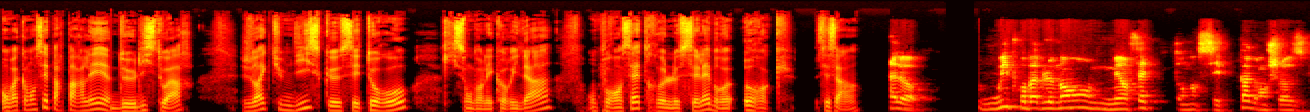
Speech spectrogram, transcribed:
On va commencer par parler de l'histoire. Je voudrais que tu me dises que ces taureaux qui sont dans les corridas ont pour ancêtre le célèbre auroch. C'est ça, hein? Alors, oui, probablement, mais en fait, on n'en sait pas grand-chose.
